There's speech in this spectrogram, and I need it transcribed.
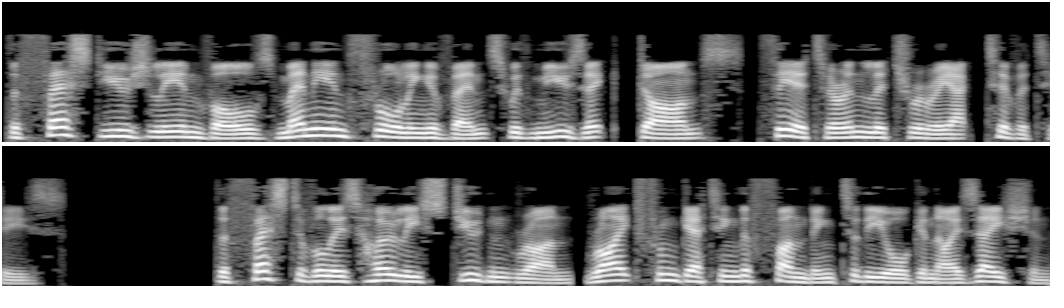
The fest usually involves many enthralling events with music, dance, theater and literary activities. The festival is wholly student-run, right from getting the funding to the organization.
